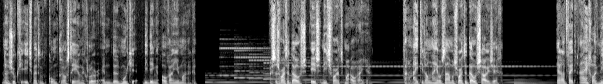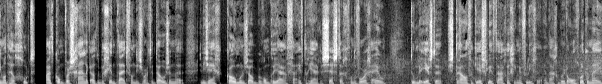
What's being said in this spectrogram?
dan zoek je iets met een contrasterende kleur. En dan moet je die dingen oranje maken. Dus de zwarte doos is niet zwart, maar oranje. Waarom heet die dan hemelsnaam een zwarte doos, zou je zeggen? Ja, dat weet eigenlijk niemand heel goed. Maar het komt waarschijnlijk uit de begintijd van die zwarte dozen. Eh, En die zijn gekomen zo rond de jaren 50, jaren 60 van de vorige eeuw. Toen de eerste straalverkeersvliegtuigen gingen vliegen. En daar gebeurden ongelukken mee.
